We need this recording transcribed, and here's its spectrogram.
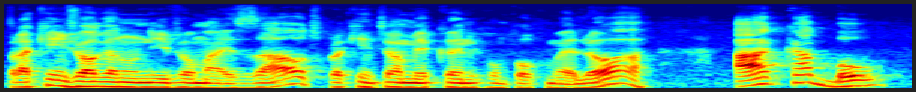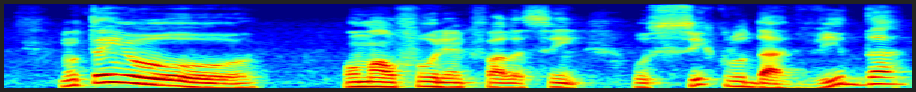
para quem joga no nível mais alto, para quem tem uma mecânica um pouco melhor, acabou. Não tem o, o Malfurion que fala assim: o ciclo da vida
